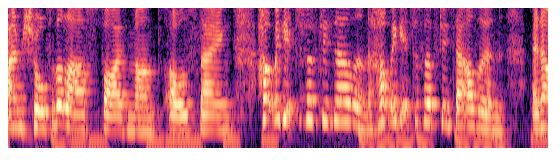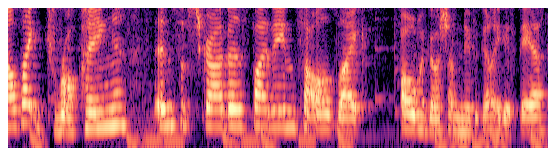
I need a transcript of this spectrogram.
I'm sure for the last five months I was saying, help me get to 50,000, help me get to 50,000. And I was like dropping in subscribers by then. So I was like, oh my gosh, I'm never gonna get there.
